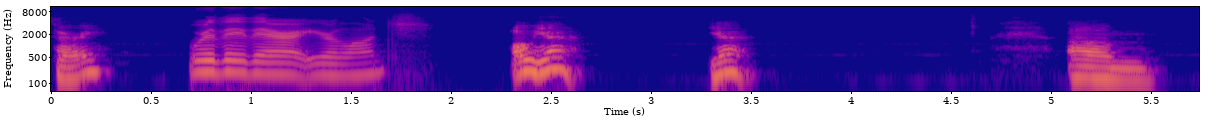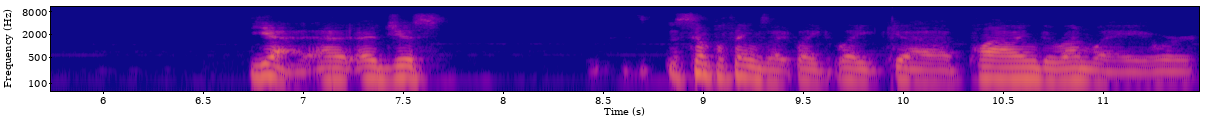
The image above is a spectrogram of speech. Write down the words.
Sorry? Were they there at your launch? Oh yeah, yeah. Um, yeah, uh, uh, just simple things like like like uh, plowing the runway or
